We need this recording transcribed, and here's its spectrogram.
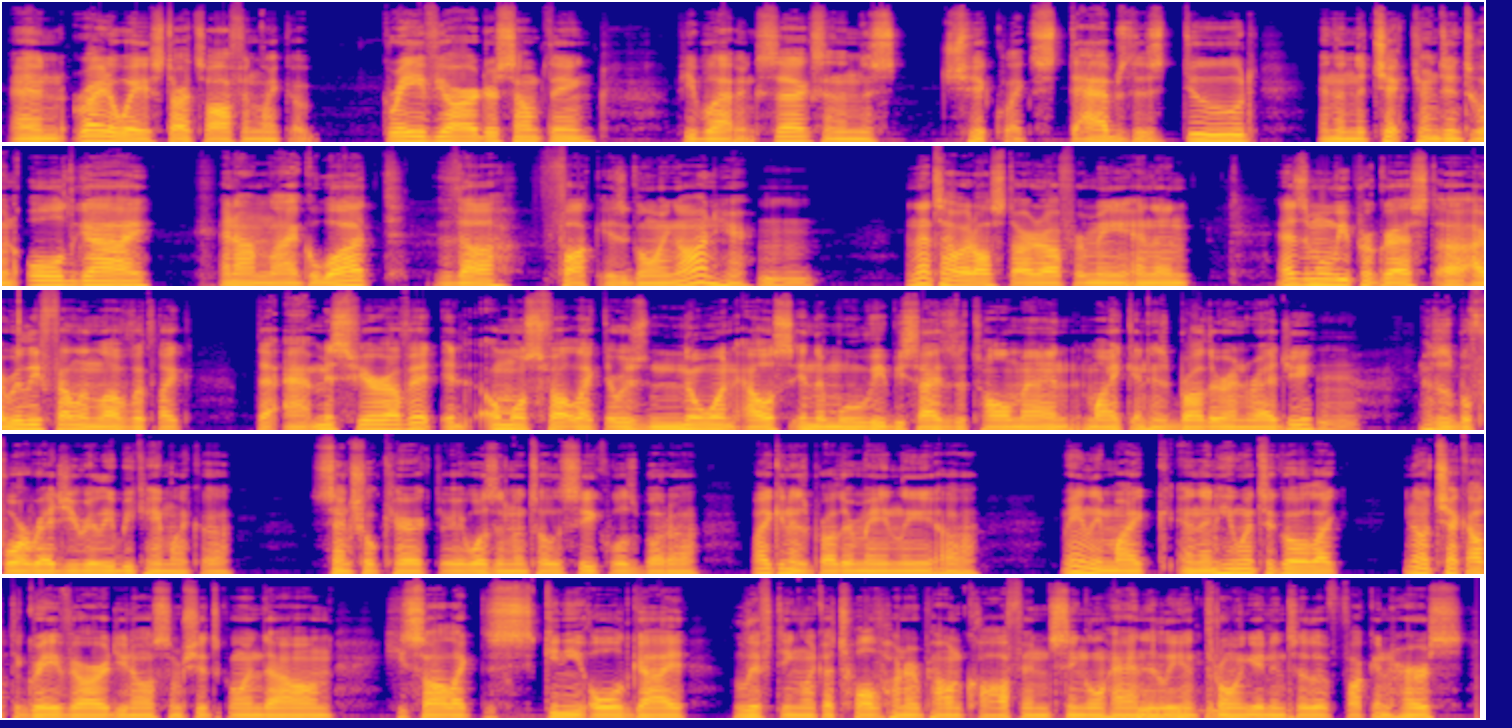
And right away, it starts off in like a graveyard or something, people having sex, and then this chick like stabs this dude, and then the chick turns into an old guy, and I'm like, what the fuck is going on here? Mm-hmm. And that's how it all started off for me. And then as the movie progressed, uh, I really fell in love with like the atmosphere of it. It almost felt like there was no one else in the movie besides the tall man, Mike, and his brother and Reggie. Mm-hmm. This was before Reggie really became like a central character. It wasn't until the sequels, but uh, Mike and his brother mainly, uh, mainly Mike, and then he went to go like you know check out the graveyard. You know some shit's going down. He saw like the skinny old guy lifting like a twelve hundred pound coffin single handedly and throwing it into the fucking hearse.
